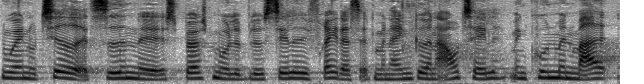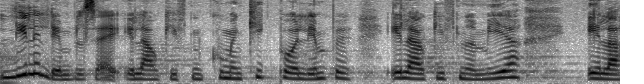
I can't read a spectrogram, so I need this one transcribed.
Nu er jeg noteret, at siden spørgsmålet blev stillet i fredags, at man har indgået en aftale, men kun med en meget lille lempelse af elafgiften. Kunne man kigge på at lempe elafgiften noget mere? Eller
